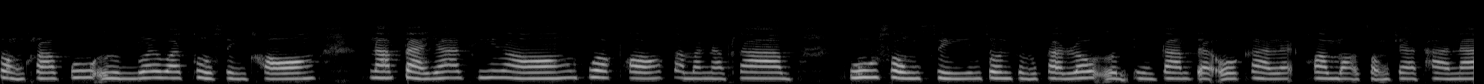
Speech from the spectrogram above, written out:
ส่งเคราะห์ผู้อื่นด้วยวัตถุสิ่งของ นับแต่ญาติพี่น้อง พวกพ้องสมณพราหมณ์ ผู้ทรงศีลจนถึงสัตว์โลกอื่น ๆ ตามแต่โอกาสและความเหมาะสมแก่ฐานะ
